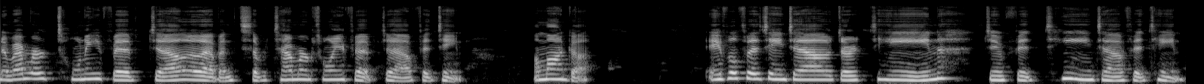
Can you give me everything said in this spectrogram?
November 25th, 2011, September 25th, 2015. A manga. April 15, 2013, June 15, 2015.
